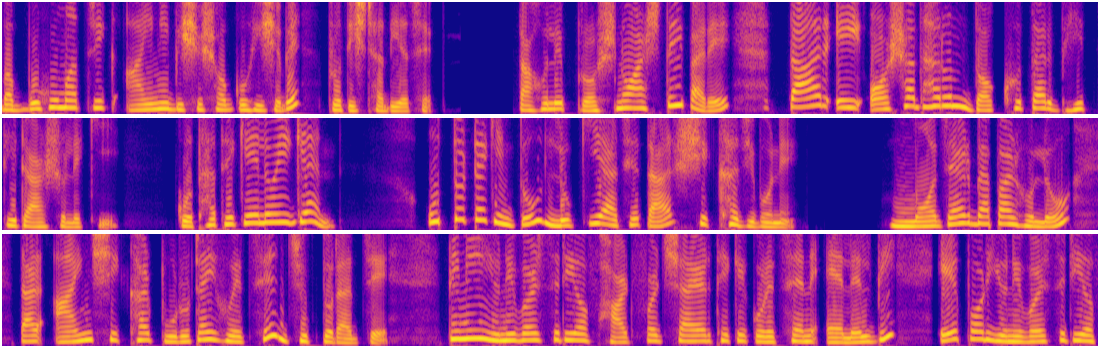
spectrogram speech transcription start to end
বা বহুমাত্রিক আইনি বিশেষজ্ঞ হিসেবে প্রতিষ্ঠা দিয়েছে। তাহলে প্রশ্ন আসতেই পারে, তার এই অসাধারণ দক্ষতার ভিত্তিটা আসলে কি? কোথা থেকে এলো এই জ্ঞান? উত্তরটা কিন্তু লুকিয়ে আছে তার শিক্ষা জীবনে মজার ব্যাপার হল, তার আইন শিক্ষার পুরোটাই হয়েছে যুক্তরাজ্যে। তিনি ইউনিভার্সিটি অফ হার্টফোর্ডশায়ার থেকে করেছেন এলএলবি এরপর ইউনিভার্সিটি অফ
